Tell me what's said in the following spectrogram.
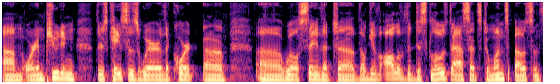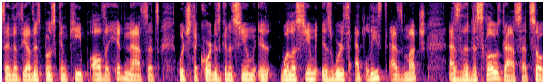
um, or imputing. There's cases where the court uh, uh, will say that uh, they'll give all of the disclosed assets to one spouse and say that the other spouse can keep all the hidden assets, which the court is going to assume is, will assume is worth at least as much as the disclosed assets. So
